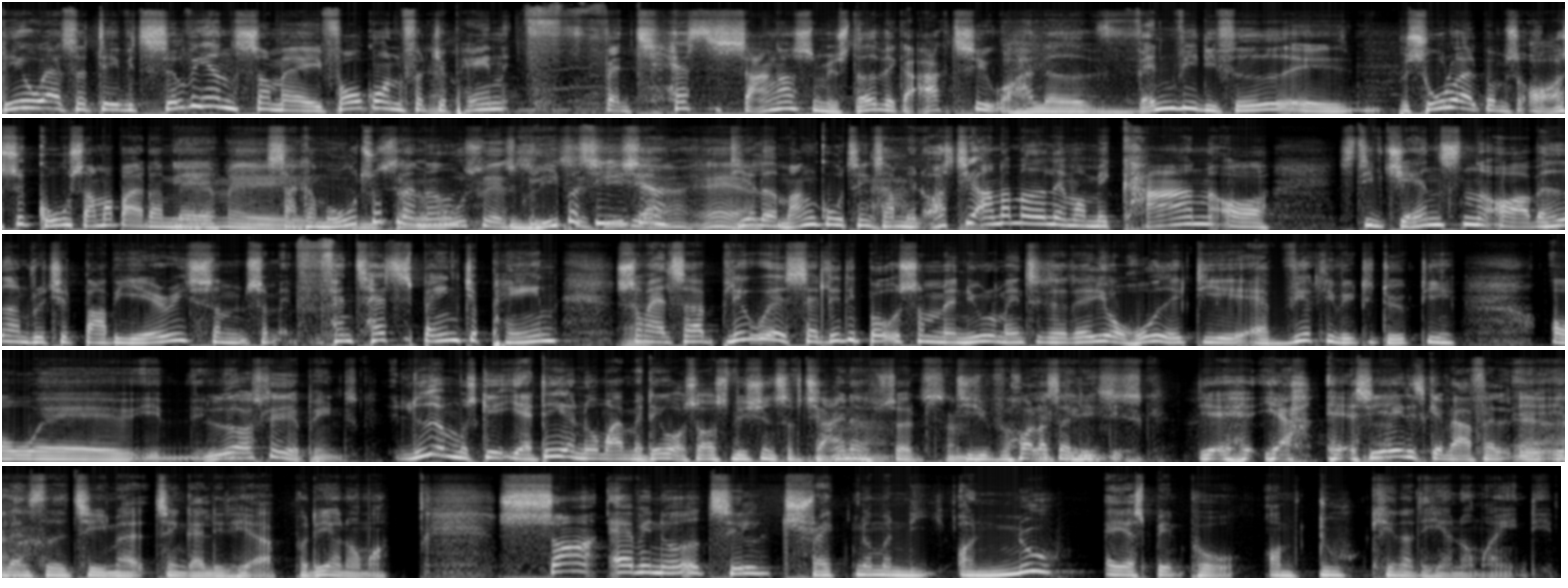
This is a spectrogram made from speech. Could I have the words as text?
Det er jo altså David Sylvian, som er i forgrunden for ja. Japan. Fantastisk sanger, som jo stadigvæk er aktiv og har lavet vanvittigt fede øh, soloalbums, og også gode samarbejder med, Ja, med Sakamoto blandt andet. Lige præcis, ja. ja. Ja, ja. De har lavet mange gode ting sammen, men også de andre medlemmer, med Karen og Steve Jansen og, hvad hedder han, Richard Barbieri, som, som fantastisk band Japan, som ja. altså blev øh, sat lidt i bog som øh, New Romantics, og det er de overhovedet ikke. De er virkelig, virkelig dygtige. Og øh, lyder også lidt japansk. lyder måske, ja det er nummer, men det er også også Visions of China, ja, så de holder sig lidt... Ja, ja, asiatisk i hvert fald ja. et eller andet sted tema, tænker jeg lidt her på det her nummer. Så er vi nået til track nummer 9, og nu er jeg spændt på, om du kender det her nummer egentlig.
